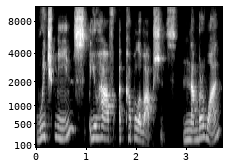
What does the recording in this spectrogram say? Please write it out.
which means you have a couple of options. Number one,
